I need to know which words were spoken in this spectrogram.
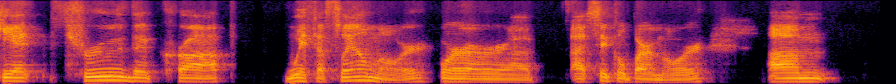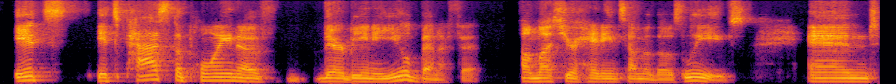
get through the crop with a flail mower or a, a sickle bar mower. Um, it's it's past the point of there being a yield benefit unless you're hitting some of those leaves. And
